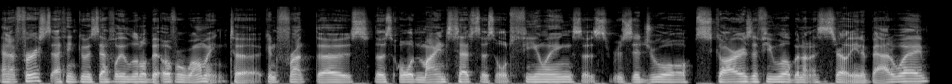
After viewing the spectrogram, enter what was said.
And at first, I think it was definitely a little bit overwhelming to confront those those old mindsets, those old feelings, those residual scars, if you will, but not necessarily in a bad way.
